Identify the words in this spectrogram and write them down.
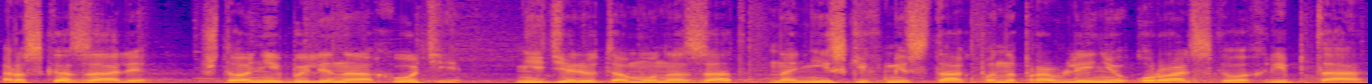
рассказали, что они были на охоте неделю тому назад на низких местах по направлению Уральского хребта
